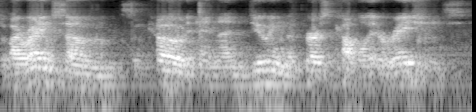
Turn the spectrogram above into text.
So by writing some, some code and then doing the first couple iterations,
